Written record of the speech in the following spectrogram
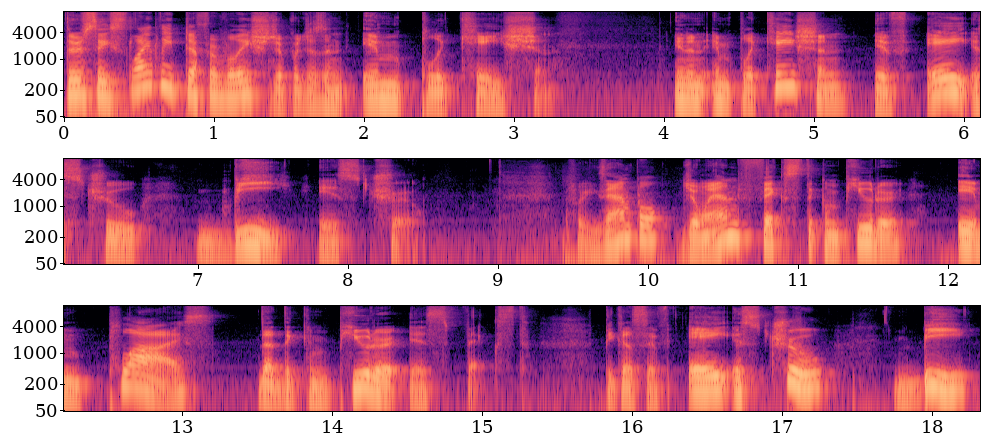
There's a slightly different relationship, which is an implication. In an implication, if A is true, B is true. For example, Joanne fixed the computer implies that the computer is fixed. Because if A is true, B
